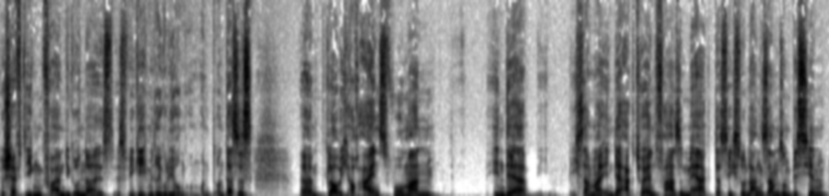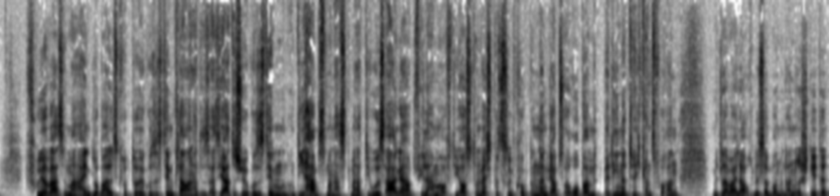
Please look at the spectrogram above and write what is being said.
beschäftigen, vor allem die Gründer, ist, ist wie gehe ich mit Regulierung um? Und, und das ist, ähm, glaube ich, auch eins, wo man in der, ich sag mal, in der aktuellen Phase merkt, dass sich so langsam so ein bisschen Früher war es immer ein globales Krypto-Ökosystem. Klar, man hatte das asiatische Ökosystem und, und die haben es, man, hat, man hat die USA gehabt, viele haben auf die Ost- und Westküste geguckt und dann gab es Europa mit Berlin natürlich ganz voran, mittlerweile auch Lissabon und andere Städte.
